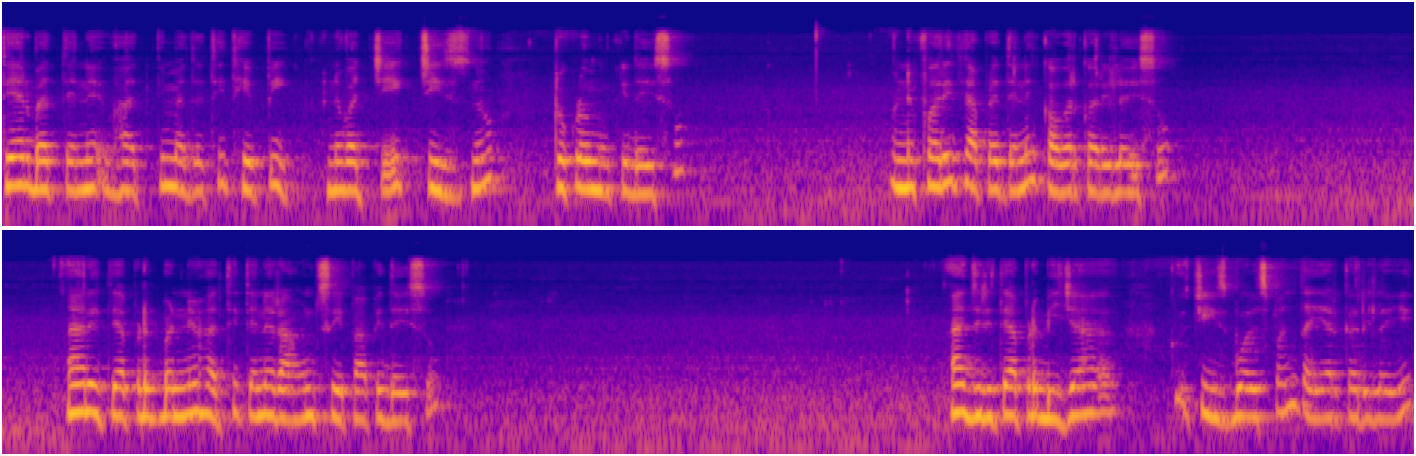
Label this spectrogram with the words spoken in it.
ત્યારબાદ તેને હાથની મદદથી થેપી અને વચ્ચે એક ચીઝનો ટુકડો મૂકી દઈશું. અને ફરીથી આપણે તેને કવર કરી લઈશું. આ રીતે આપણે બંને હાથથી તેને રાઉન્ડ શેપ આપી દઈશું. આ જ રીતે આપણે બીજા ચીઝ બોલ્સ પણ તૈયાર કરી લઈએ.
